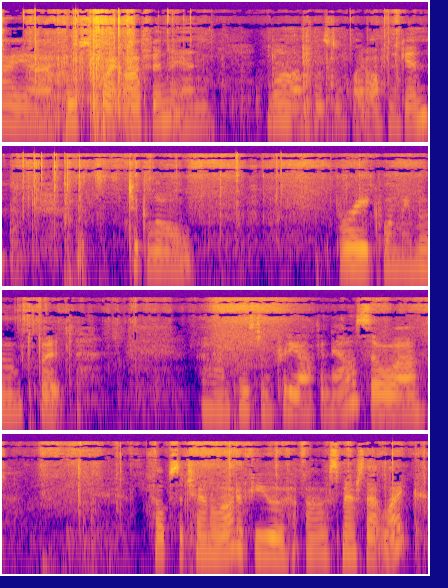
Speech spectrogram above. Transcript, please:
I uh, post quite often, and now I'm posting quite often again. It took a little break when we moved, but uh, I'm posting pretty often now, so uh, helps the channel out if you uh, smash that like.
